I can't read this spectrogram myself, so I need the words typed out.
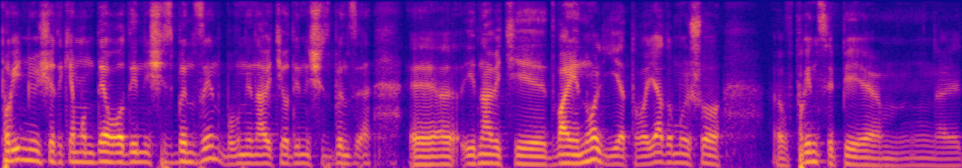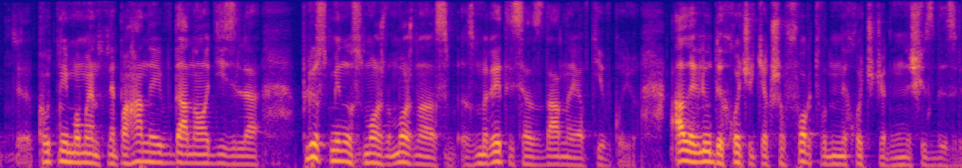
порівнюючи таке Mondeo 1,6 бензин, бо вони навіть і 1,6 бензин, е, і навіть і 2,0 є, то я думаю, що е, в принципі е, крутний момент непоганий в даного дізеля. Плюс-мінус можна, можна змиритися з даною автівкою. Але люди хочуть, якщо Ford, вони не хочуть 1,6 дизель.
